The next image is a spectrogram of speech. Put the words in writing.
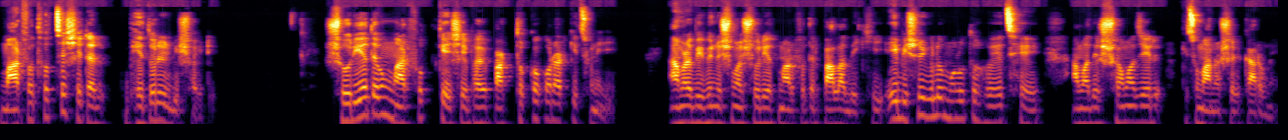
মারফত হচ্ছে সেটার ভেতরের বিষয়টি। শরীয়ত এবং মারফতকে সেভাবে পার্থক্য করার কিছু নেই। আমরা বিভিন্ন সময় শরীয়ত, মারফতের পালা দেখি। এই বিষয়গুলো মূলত হয়েছে আমাদের সমাজের কিছু মানুষের কারণে।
